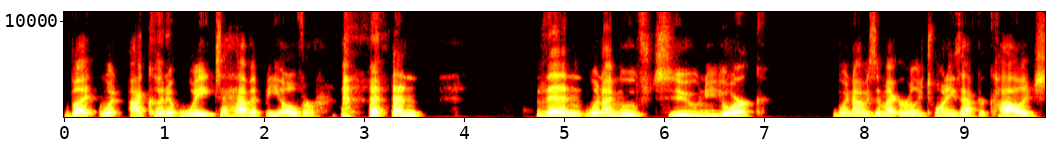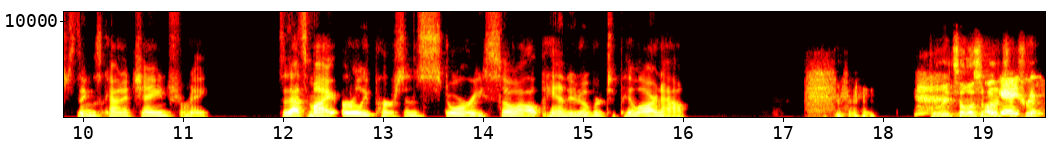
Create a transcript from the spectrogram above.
but when I couldn't wait to have it be over. and then when I moved to New York, when I was in my early 20s after college, things kind of changed for me. So that's my early person story. So I'll hand it over to Pilar now. Can we tell us about okay. your trip?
